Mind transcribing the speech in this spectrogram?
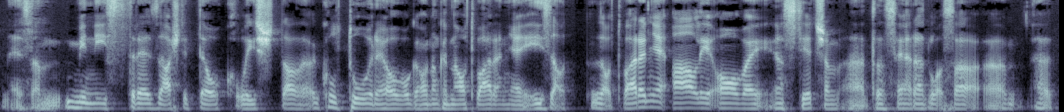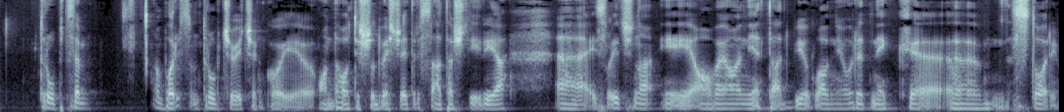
ne znam, ministre zaštite okolišta, kulture, ovoga, onoga na otvaranje i za, za otvaranje, ali ovaj, ja se sjećam da se ja radila sa trupcem Borisom Trupčevićem koji je onda otišao 24 sata štirija i slično i ovaj, on je tad bio glavni urednik e, Story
